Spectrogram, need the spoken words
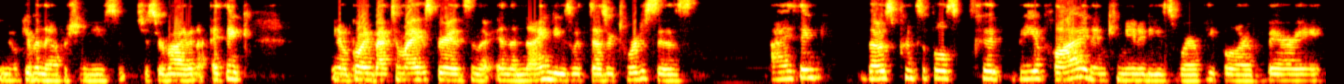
you know, given the opportunities to, to survive. And I think, you know, going back to my experience in the, in the 90s with desert tortoises, I think those principles could be applied in communities where people are very,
